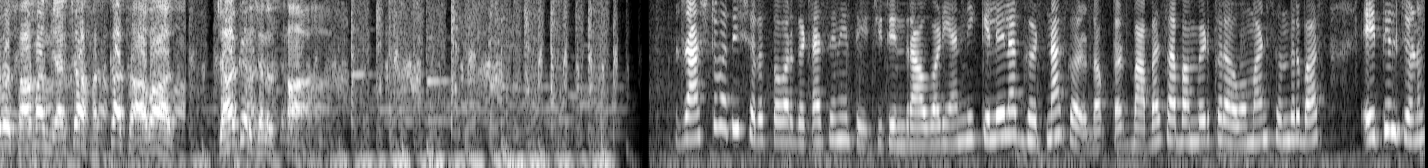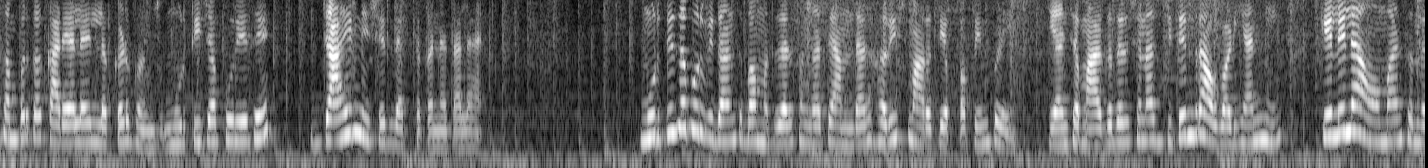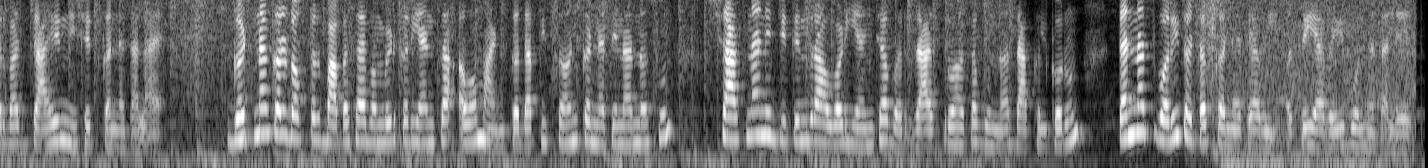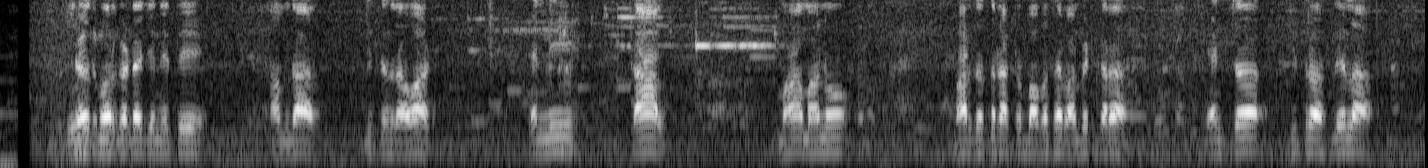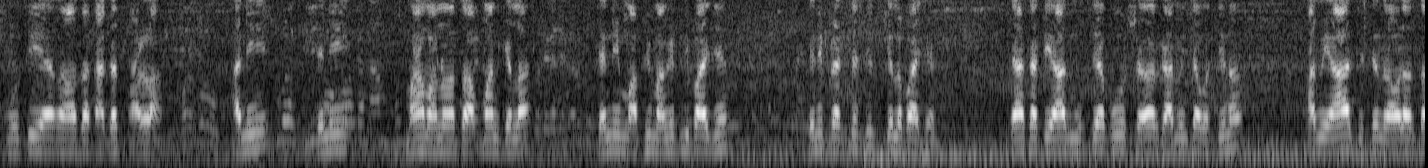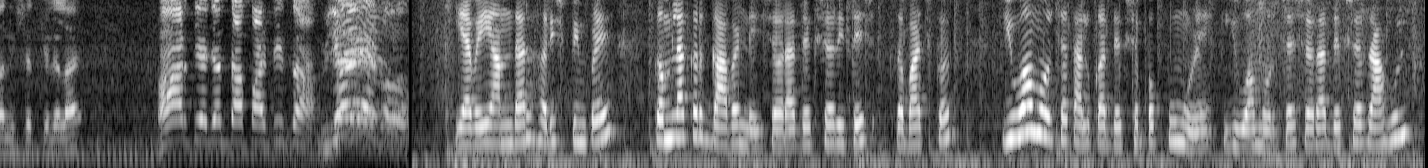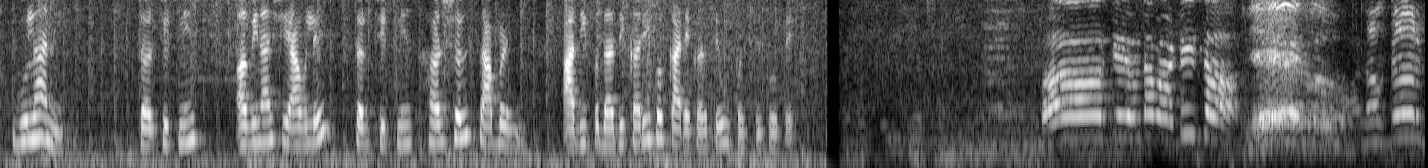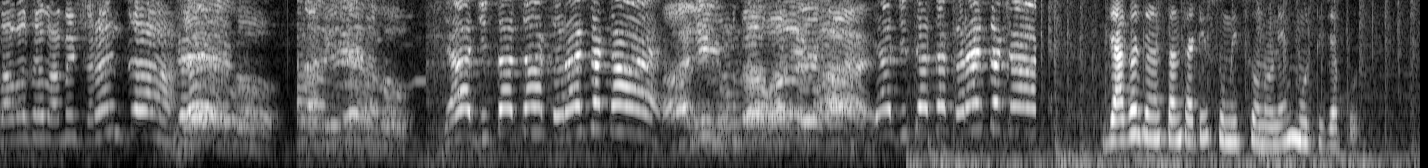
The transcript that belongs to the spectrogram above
सर्वसामान्यांच्या हक्काचा आवाज जागर जनस्थान. राष्ट्रवादी शरद पवार गटाचे नेते जितेंद्र आव्हाड यांनी केलेला घटनाकर डॉक्टर बाबासाहेब आंबेडकर अवमान संदर्भात येथील जनसंपर्क कार्यालय लकडगंज मूर्तिजापूर येथे जाहीर निषेध व्यक्त करण्यात आला आहे. मूर्तिजापूर विधानसभा मतदारसंघाचे आमदार हरीश मारुती अप्पा पिंपळे यांच्या मार्गदर्शनात जितेंद्र आव्हाड यांनी केलेल्या अवमान संदर्भात जाहीर निषेध करण्यात आला आहे. घटनाकर डॉक्टर बाबासाहेब आंबेडकर यांचा अवमान कदापि सहन करण्यात येणार नसून शासनाने जितेंद्र आव्हाड यांच्यावर राजद्रोहाचा गुन्हा दाखल करून त्यांना त्वरित अटक करण्यात यावी असे यावेळी बोलण्यात आले आहेत. शरद पवार गटाचे नेते आमदार जितेंद्र आव्हाड यांनी काल महामानव भारतरत्न डॉक्टर बाबासाहेब आंबेडकर यांचं चित्र असलेला स्मृती या नावाचा कागद फाडला. आणि त्यांनी महामानवाचा अपमान केला. त्यांनी माफी मागितली पाहिजे. त्यांनी प्रत्यक्षित केलं पाहिजे. त्यासाठी आज मुक्त्यापूर शहर ग्रामीणच्या वतीनं आम्ही आज जितेंद्र आव्हाडांचा निषेध केलेला आहे. भारतीय जनता पार्टीचा. यावेळी आमदार हरीश पिंपळे कमलाकर गावंडे शहराध्यक्ष रितेश सबाजकर युवा मोर्चा तालुकाध्यक्ष पप्पू मुळे युवा मोर्चा शहराध्यक्ष राहुल गुल्हाने सरचिटणीस अविनाश यावले सरचिटणीस हर्षल साबळे आदी पदाधिकारी व कार्यकर्ते उपस्थित होते. भारतीय जनता पार्टीचा. डॉक्टर बाबासाहेब आंबेडकरांचा. या जिताचा करायचं काय? या जिताचा करायचं काय? जागर जनस्थानसाठी सुमित सोनोने मूर्तिजापूर.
